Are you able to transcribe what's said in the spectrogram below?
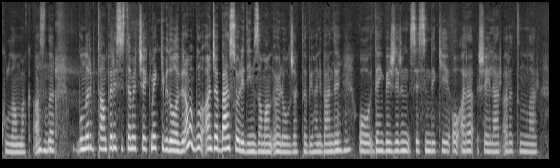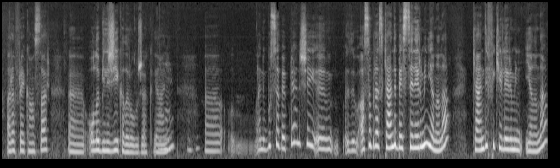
kullanmak. Aslında Hı-hı. bunları bir tampere sisteme çekmek gibi de olabilir ama bu ancak ben söylediğim zaman öyle olacak tabii. Hani bende Hı-hı. o dengbejlerin sesindeki o ara şeyler, ara tınlar, ara frekanslar e, olabileceği kadar olacak yani. Hı hı. Ee, hani bu sebeple hani şey e, aslında biraz kendi bestelerimin yanına kendi fikirlerimin yanına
